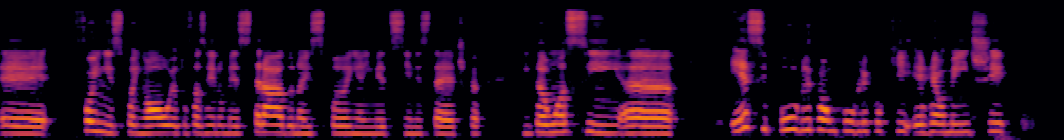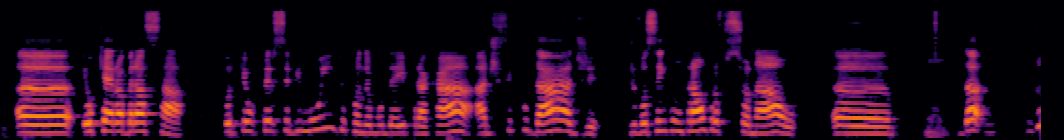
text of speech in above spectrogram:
é, foi em espanhol, eu estou fazendo mestrado na Espanha em medicina estética. Então, assim, uh, esse público é um público que é realmente uh, eu quero abraçar, porque eu percebi muito quando eu mudei para cá a dificuldade de você encontrar um profissional uh, da, do,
